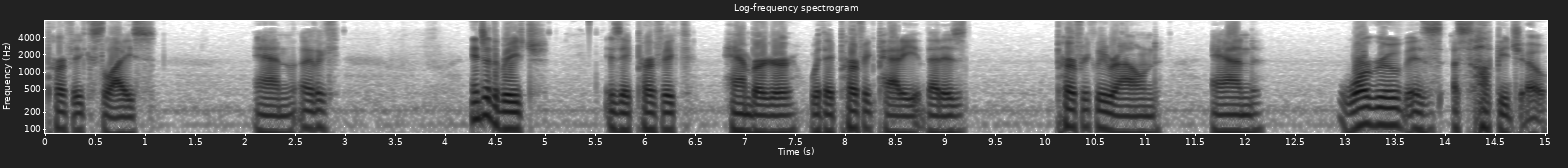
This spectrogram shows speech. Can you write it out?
perfect slice. And like Into the Breach is a perfect hamburger with a perfect patty that is perfectly round and Wargroove is a sloppy Joe.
